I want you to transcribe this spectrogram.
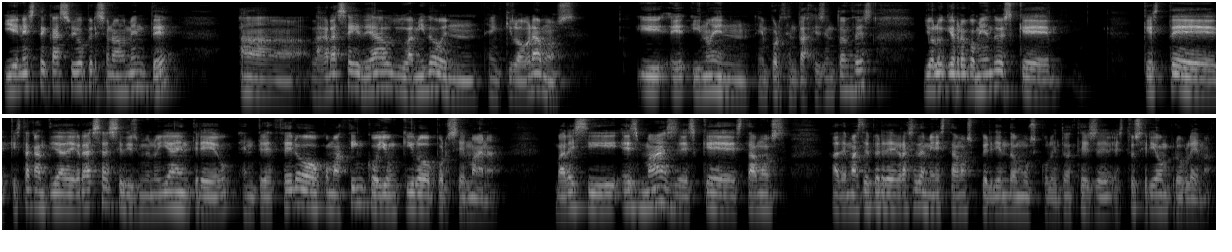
y en este caso yo personalmente ah, la grasa ideal la mido en, kilogramos y, no en, porcentajes. Entonces yo lo que recomiendo es que, este, que esta cantidad de grasa se disminuya entre, entre 0,5 y 1 kilo por semana. ¿Vale? Si es más, es que estamos además de perder grasa, también estamos perdiendo músculo. Entonces, eh, esto sería un problema.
